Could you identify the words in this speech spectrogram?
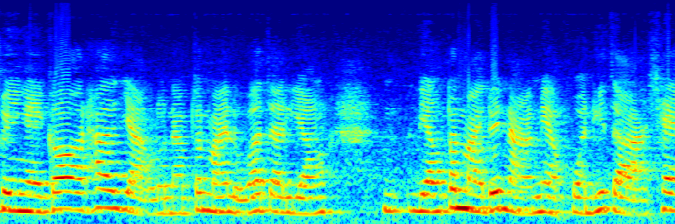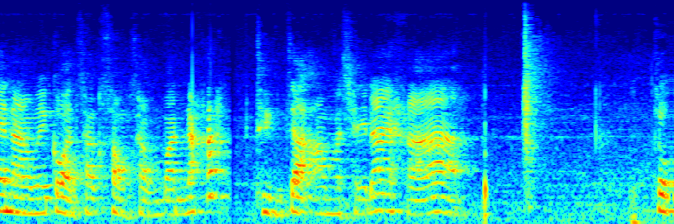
คือยังไงก็ถ้าอยากรดน้ำต้นไม้หรือว่าจะเลี้ยงเลี้ยงต้นไม้ด้วยน้ำเนี่ยควรที่จะแช่น้ำไว้ก่อนสักสองสามวันนะคะ ถึงจะเอามาใช้ได้ค่ะ จบ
